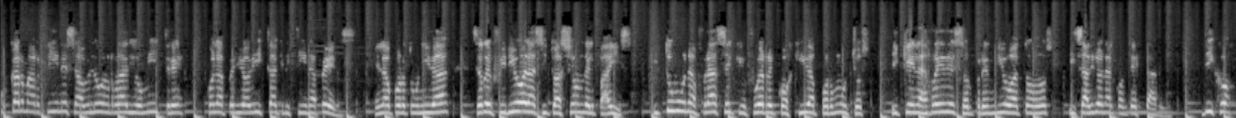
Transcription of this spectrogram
Oscar Martínez habló en Radio Mitre con la periodista Cristina Pérez. En la oportunidad se refirió a la situación del país y tuvo una frase que fue recogida por muchos y que en las redes sorprendió a todos y salieron a contestarle. Dijo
